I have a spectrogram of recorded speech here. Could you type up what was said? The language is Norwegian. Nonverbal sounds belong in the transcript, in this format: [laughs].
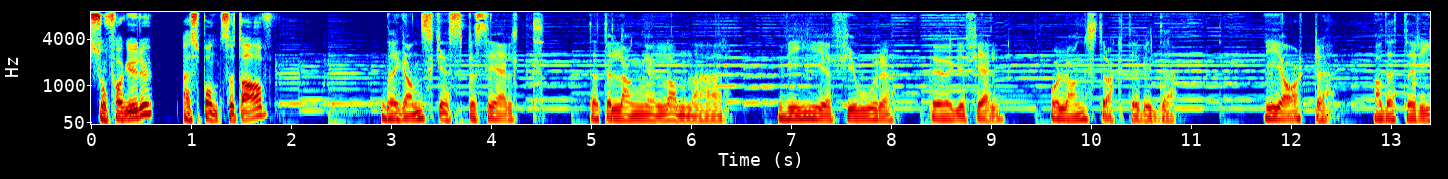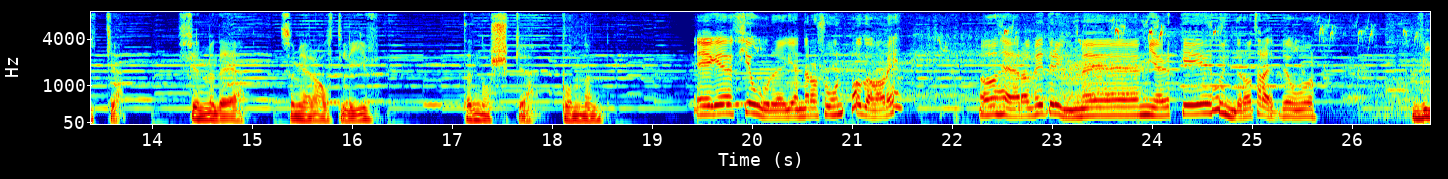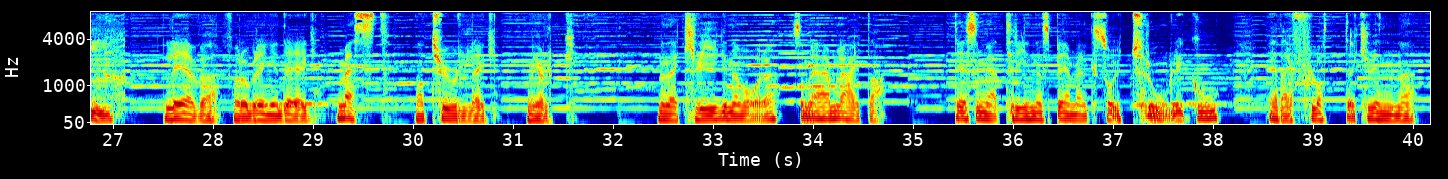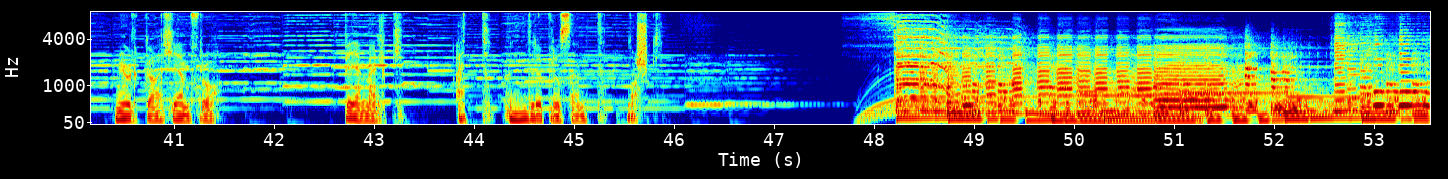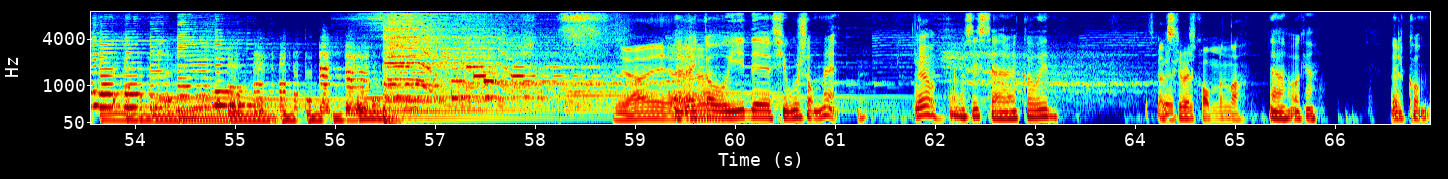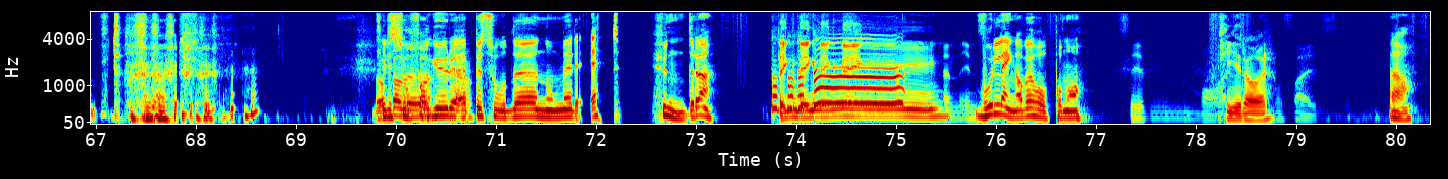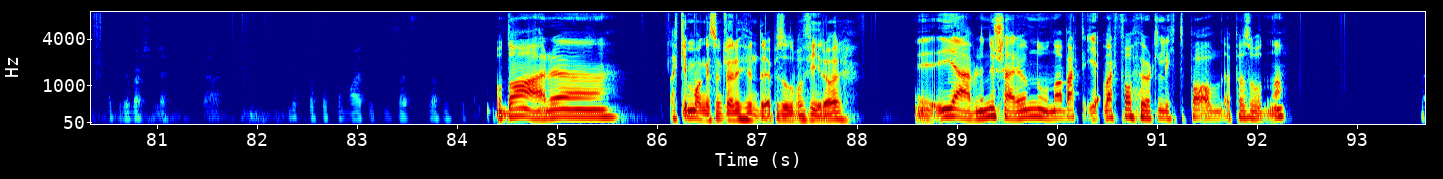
Sofaguru er sponset av Det er ganske spesielt, dette lange landet her. Vide fjorder, høye fjell og langstrakte vidder. I hjertet av dette riket finner vi det som gjør alt liv. Den norske bonden. Jeg er fjerde generasjon på gårda, og her har vi drevet med mjølk i 130 år. Vi lever for å bringe deg mest naturlig mjølk. Men det er kvigene våre som er hemmeligheta. Det som gjør B-melk så utrolig god, er de flotte kvinnene mjølka kommer fra. B-melk. 100 norsk. Ja, ja. røyka weed i fjor sommer. jeg. Ja, Det var sist jeg røyka weed. Ønsker velkommen, da. Ja, ok. Velkommen [laughs] til Sofaguru Sofagur episode nummer 100. ding, ding, ding, ding. Hvor lenge har vi holdt på nå? Siden mai Fire år. Ja, Jeg tror det var slett, ja, litt før 17. mai 2016, tror jeg første gang. og da er det Det er ikke mange som klarer 100 episoder på fire år. Jævlig nysgjerrig om noen har vært, i hvert fall hørt litt på alle episodene.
